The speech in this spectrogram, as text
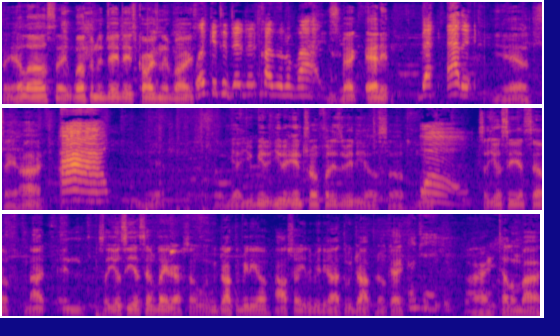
Say hello. Say welcome to JJ's Cars and Advice. Welcome to JJ's Cars and Advice. Back at it. Back at it. Yeah. Say hi. Hi. Yeah. So yeah, you be the, you the intro for this video. So Yay. so you'll see yourself not in. So you'll see yourself later. So when we drop the video, I'll show you the video after we drop it. Okay. Okay. Alrighty. Tell them bye.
